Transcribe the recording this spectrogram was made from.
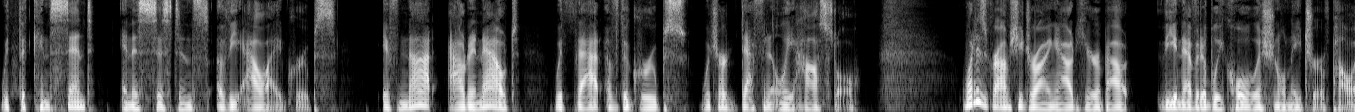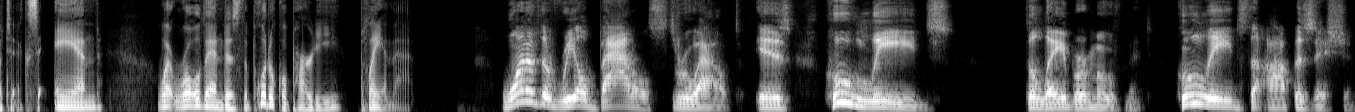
with the consent and assistance of the allied groups, if not out and out, with that of the groups which are definitely hostile. What is Gramsci drawing out here about the inevitably coalitional nature of politics. And what role then does the political party play in that? One of the real battles throughout is who leads the labor movement? Who leads the opposition?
